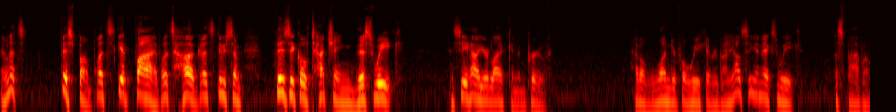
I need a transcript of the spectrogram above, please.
and let's fist bump. Let's give five. Let's hug. Let's do some physical touching this week and see how your life can improve. Have a wonderful week, everybody. I'll see you next week. Espavo.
